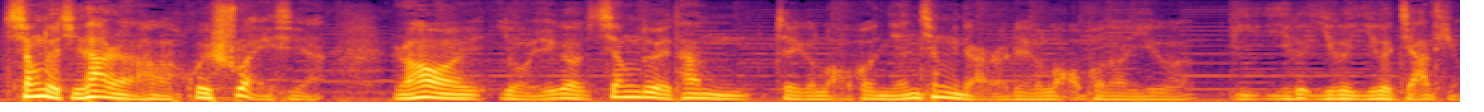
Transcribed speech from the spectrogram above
相对其他人哈会帅一些。然后有一个相对他们这个老婆年轻一点的这个老婆的一个一一个一个一个家庭，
